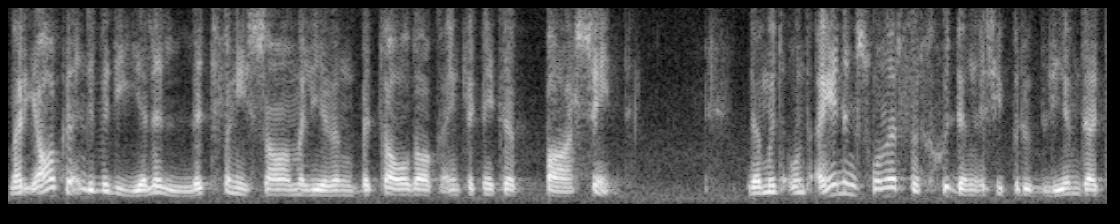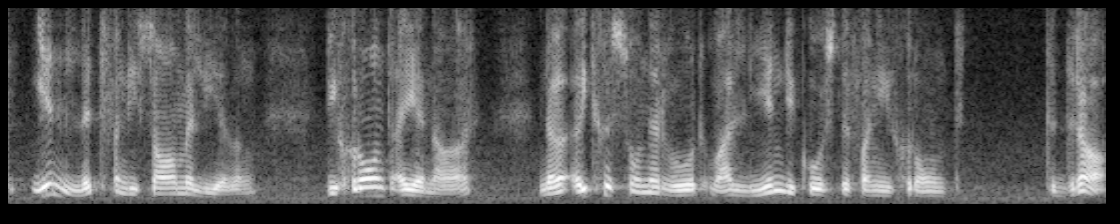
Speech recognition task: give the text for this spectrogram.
maar elke individuele lid van die samelewing betaal dalk eintlik net 'n paar sent. Nou met onteiening sonder vergoeding is die probleem dat een lid van die samelewing, die grondeienaar, nou uitgesonder word om alleen die koste van die grond te dra.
